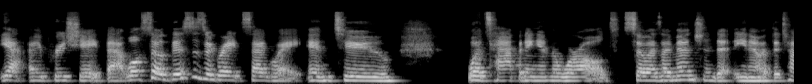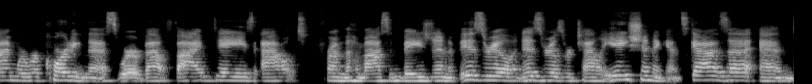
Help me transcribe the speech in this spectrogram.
Yeah, I appreciate that. Well, so this is a great segue into what's happening in the world. So, as I mentioned, uh, you know, at the time we're recording this, we're about five days out from the Hamas invasion of Israel and Israel's retaliation against Gaza. And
